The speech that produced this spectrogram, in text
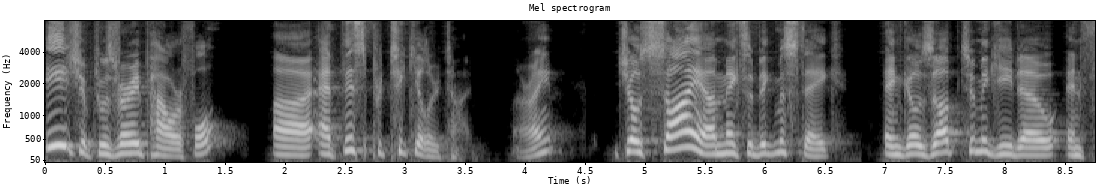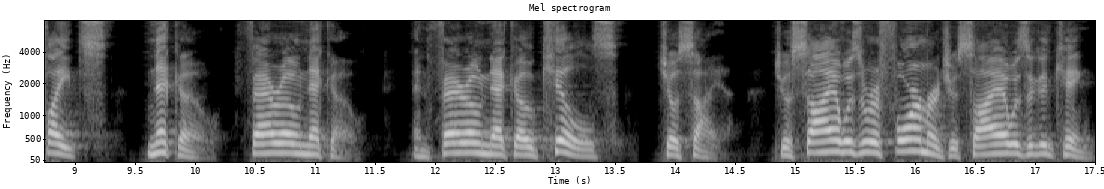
Egypt was very powerful uh, at this particular time. All right? Josiah makes a big mistake and goes up to Megiddo and fights Necho, Pharaoh Necho. And Pharaoh Necho kills Josiah. Josiah was a reformer. Josiah was a good king.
